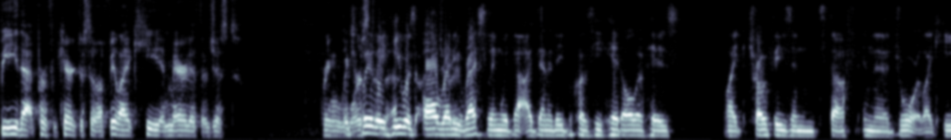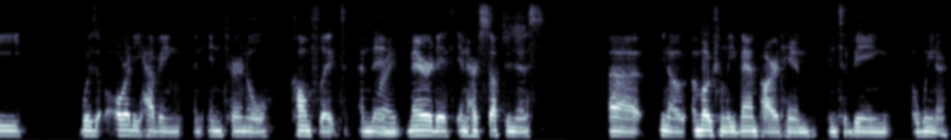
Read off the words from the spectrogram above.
be that perfect character. So I feel like he and Meredith are just bringing the Which worst. clearly he was out of each already other. wrestling with that identity because he hid all of his like trophies and stuff in the drawer. Like he was already having an internal conflict, and then Right. Meredith, in her suckiness, uh, you know, emotionally vampired him into being a wiener.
